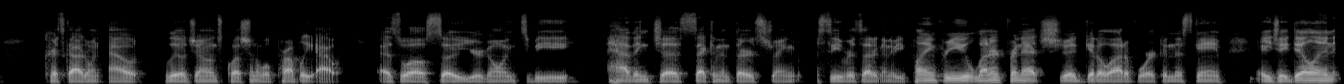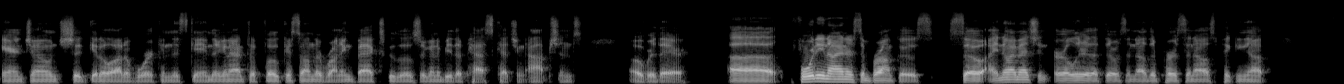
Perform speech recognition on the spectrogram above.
Chris Godwin out, Julio Jones questionable, probably out as well. So you're going to be having just second and third string receivers that are going to be playing for you. Leonard Fournette should get a lot of work in this game. AJ Dillon, Aaron Jones should get a lot of work in this game. They're going to have to focus on the running backs because those are going to be the pass catching options over there. Uh 49ers and Broncos. So I know I mentioned earlier that there was another person I was picking up.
